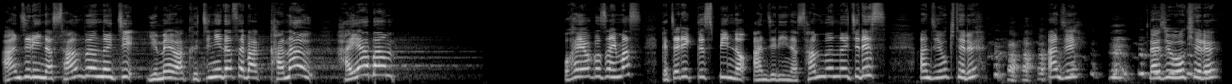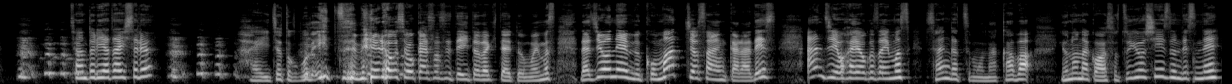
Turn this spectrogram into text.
アンジェリーナ3分の1、夢は口に出せば叶う、早番。おはようございます。ガチャリックスピンのアンジェリーナ3分の1です。アンジー起きてる？アンジー大丈夫？起きてる？ちゃんとリアタイしてる？はい、ちょっとここで一通メールを紹介させていただきたいと思います。ラジオネームこまっちょさんからです。アンジーおはようございます。3月も半ば。世の中は卒業シーズンですね。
